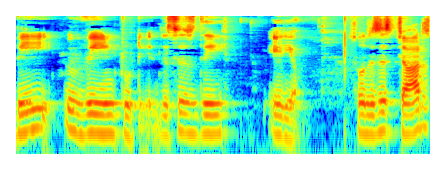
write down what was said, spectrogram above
b v into t. This is the area. So this is charge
